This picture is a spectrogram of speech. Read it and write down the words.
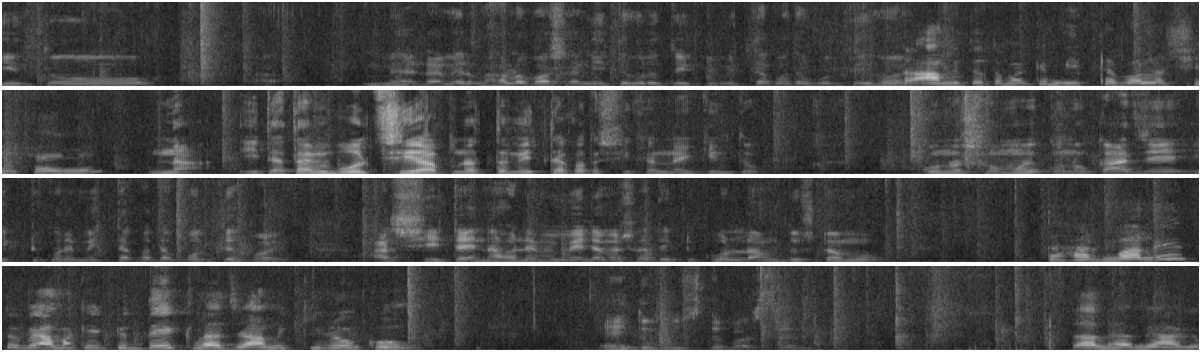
কিন্তু ম্যাডামের ভালোবাসা নিতে হলে তো একটু মিথ্যা কথা বলতেই হয়। আমি তো তোমাকে মিথ্যে বলা শিখাইনি। না এটা তো আমি বলছি আপনার তো মিথ্যা কথা শেখার নাই কিন্তু কোনো সময় কোনো কাজে একটু করে মিথ্যা কথা বলতে হয়। আর সেটাই না হলে আমি ম্যাডামের সাথে একটু করলাম দুষ্টামো। তার মানে তুমি আমাকে একটু দেখলা যে আমি কীরকম এই তো বুঝতে পারছেন। তাহলে আমি আগে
